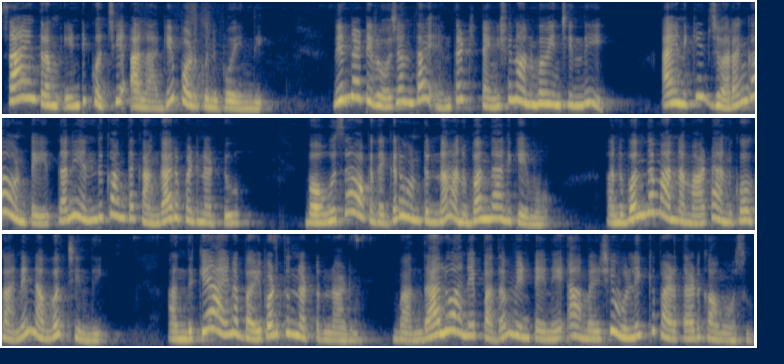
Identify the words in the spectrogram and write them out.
సాయంత్రం ఇంటికొచ్చి అలాగే పడుకునిపోయింది నిన్నటి రోజంతా ఎంతటి టెన్షన్ అనుభవించింది? ఆయనకి జ్వరంగా ఉంటే తను ఎందుకు అంత కంగారు పడినట్టు? బహుశా ఒక దగ్గర ఉంటున్న అనుబంధానికేమో. అనుబంధం అన్న మాట అనుకోగానే నవ్వొచ్చింది. అందుకే ఆయన భయపడుతున్నట్టున్నాడు. బంధాలు అనే పదం వింటేనే ఆ మనిషి ఉలిక్కి పడతాడు కామోసు.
